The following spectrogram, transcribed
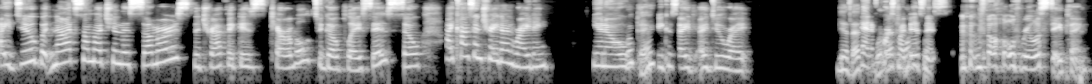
I do, but not so much in the summers. The traffic is terrible to go places. So I concentrate on writing, you know, okay. because I, I do write. Yeah, that's and of well, course my wonderful. business, the whole real estate thing.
